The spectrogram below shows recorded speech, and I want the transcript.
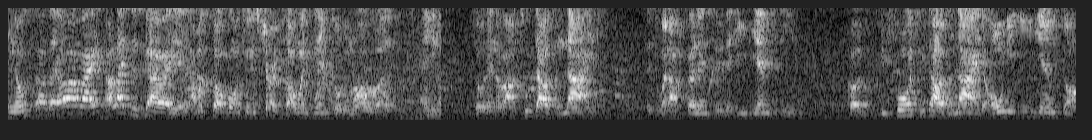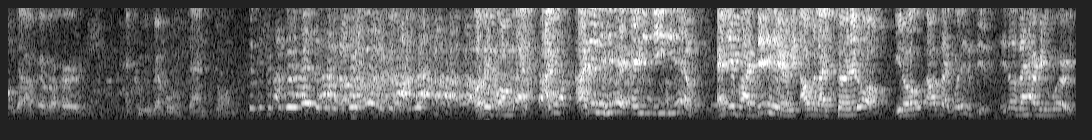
You know, so I was like, all right, I like this guy right here. I'm gonna start going to his church. So I went to him, told him who I was, and you know. So then around 2009 is when I fell into the EDM scene. Because before 2009, the only EDM song that I've ever heard and could remember was Sandstorm. Other from that, I didn't, I didn't hear any EDM. And if I did hear it, I would like turn it off. You know, I was like, what is this? It doesn't have any words.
